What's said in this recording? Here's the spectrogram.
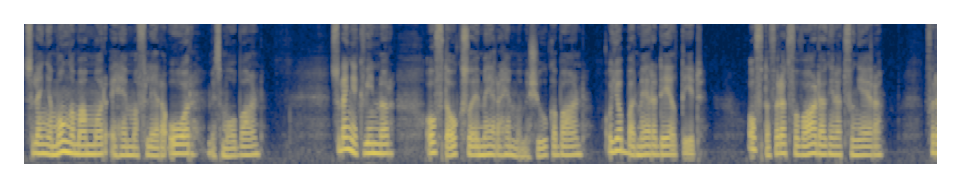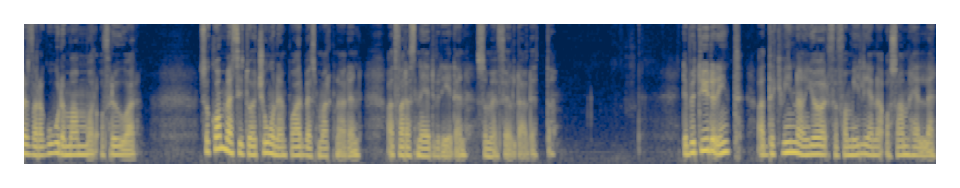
så länge många mammor är hemma flera år med småbarn, så länge kvinnor ofta också är mera hemma med sjuka barn och jobbar mera deltid, ofta för att få vardagen att fungera, för att vara goda mammor och fruar, så kommer situationen på arbetsmarknaden att vara snedvriden som en följd av detta. Det betyder inte att det kvinnan gör för familjerna och samhället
